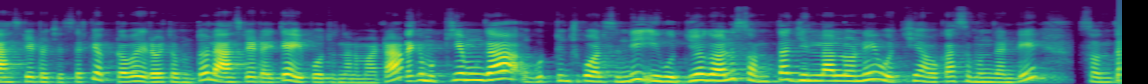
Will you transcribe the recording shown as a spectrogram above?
లాస్ట్ డేట్ వచ్చేసరికి అక్టోబర్ ఇరవై తొమ్మిదితో లాస్ట్ డేట్ అయితే అయిపోతుంది అనమాట అలాగే ముఖ్యంగా గుర్తుంచుకోవాల్సింది ఈ ఉద్యోగాలు సొంత జిల్లాల్లోనే వచ్చే అవకాశం ఉందండి. సొంత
